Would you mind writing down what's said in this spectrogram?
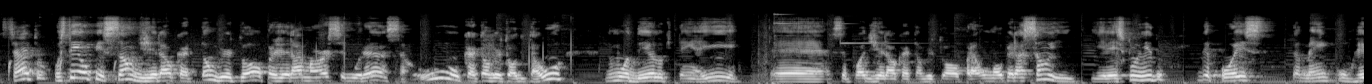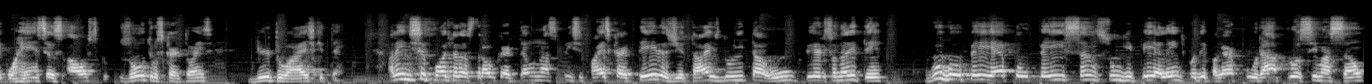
certo? Você tem a opção de gerar o cartão virtual para gerar maior segurança. O cartão virtual do Itaú, no modelo que tem aí, é, você pode gerar o cartão virtual para uma operação e, e, ele é excluído. Depois, também com recorrências aos outros cartões virtuais que tem. Além disso, você pode cadastrar o cartão nas principais carteiras digitais do Itaú Personalité, Google Pay, Apple Pay, Samsung Pay, além de poder pagar por aproximação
